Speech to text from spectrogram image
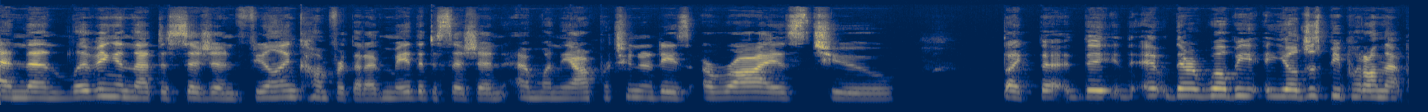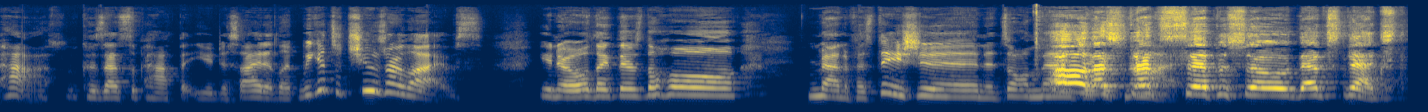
and then living in that decision, feeling comfort that I've made the decision. And when the opportunities arise to like the, the it, there will be you'll just be put on that path because that's the path that you decided. Like we get to choose our lives you know? Like there's the whole manifestation it's all magic oh that's that's episode that's next.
